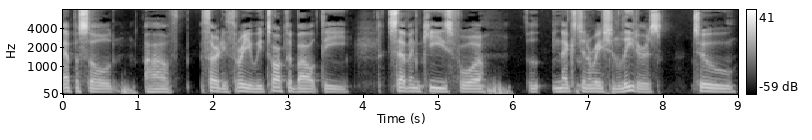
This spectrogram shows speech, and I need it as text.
episode of 33, we talked about the seven keys for next generation leaders to,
